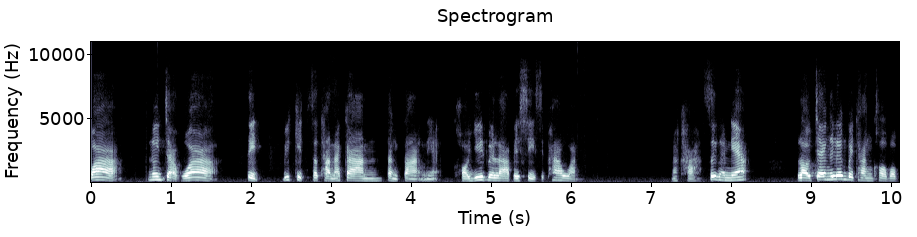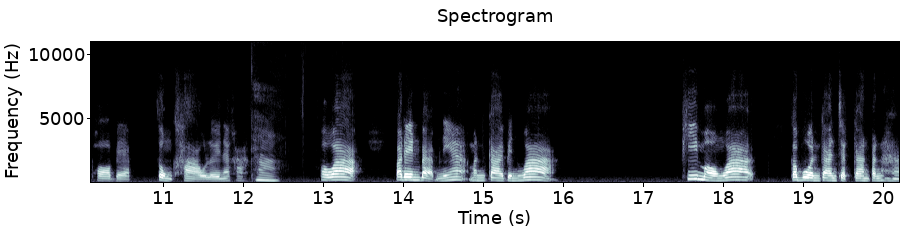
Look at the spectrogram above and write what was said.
ว่าเนื่องจากว่าติดวิกฤตสถานการณ์ต่าง ๆ เนี่ย ขอยืดเวลาไป 45 วันนะคะ ซึ่งอันเนี้ยเราแจ้งเรื่องไปทางคอปพอแบบส่งข่าวเลยนะคะค่ะเพราะว่าประเด็นแบบเนี้ยมันกลายเป็นว่า พี่มองว่ากระบวนการจัดการปัญหา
